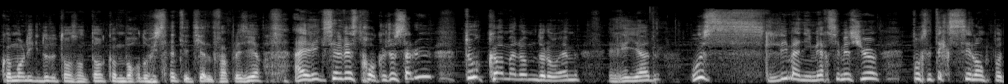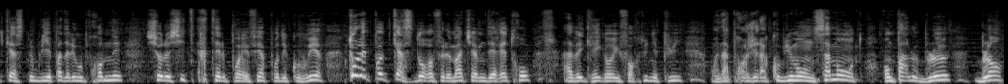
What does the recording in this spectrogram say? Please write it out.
comme en Ligue 2 de temps en temps, comme Bordeaux et Saint-Etienne pour faire plaisir à Eric Silvestro que je salue, tout comme à l'homme de l'OM, Riyad Ouslimani. Merci messieurs pour cet excellent podcast. N'oubliez pas d'aller vous promener sur le site rtl.fr pour découvrir tous les podcasts dont refait le match MD Rétro avec Grégory Fortune. Et puis, on approche de la Coupe du Monde, ça monte. On parle bleu, blanc,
